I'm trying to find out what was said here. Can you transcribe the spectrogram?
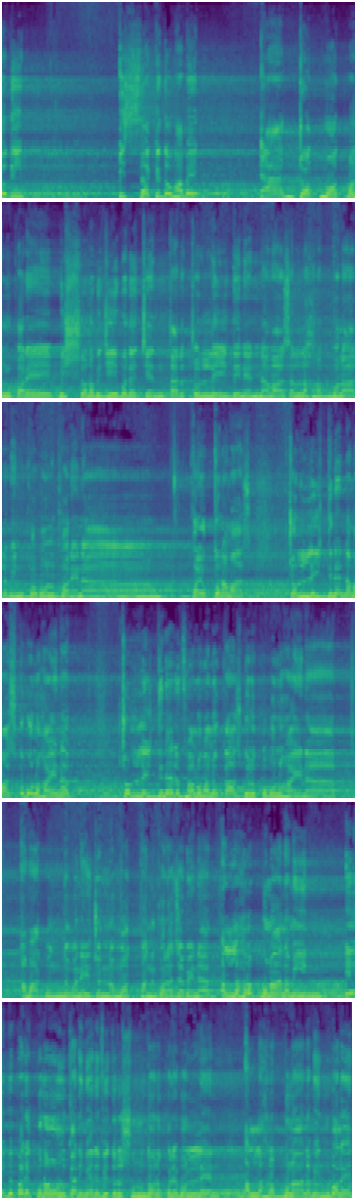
যদি ইচ্ছাকৃতভাবে এক ডক মত পান করে বিশ্বনবীজি বলেছেন, তার চল্লিশ দিনের নামাজ আল্লাহ রব্বুল আলমিন কবুল করে না। কয়েকত নামাজ। চল্লিশ দিনের নামাজ কবল হয় না। চল্লিশ দিনের ভালো ভালো কাজগুলো কবল হয় না। আমার বন্ধুগণ, এই জন্য মত পান করা যাবে না। আল্লাহ রব্বুল আলমিন এই ব্যাপারে কোন কানিমের ভিতরে সুন্দর করে বললেন। আল্লাহ রব্বুল আলমিন বলেন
